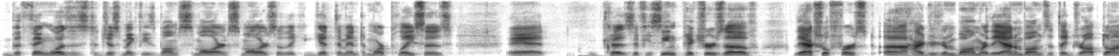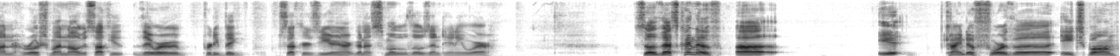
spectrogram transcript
the thing was is to just make these bombs smaller and smaller so they could get them into more places and because if you've seen pictures of the actual first uh, hydrogen bomb or the atom bombs that they dropped on Hiroshima and Nagasaki, they were pretty big suckers. You aren't going to smuggle those into anywhere. So that's kind of uh, it, kind of for the H bomb.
